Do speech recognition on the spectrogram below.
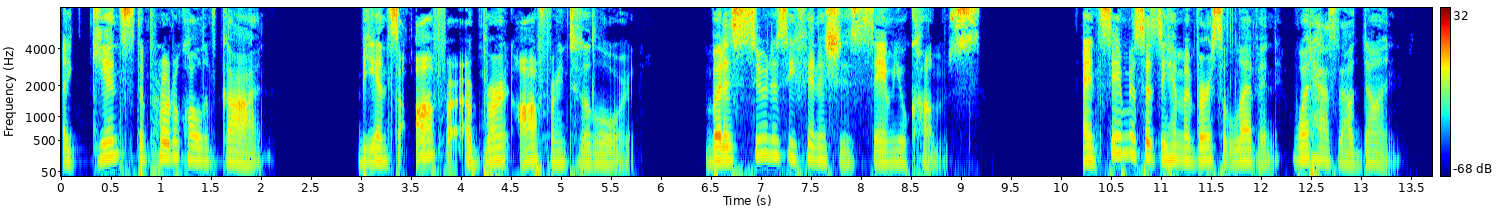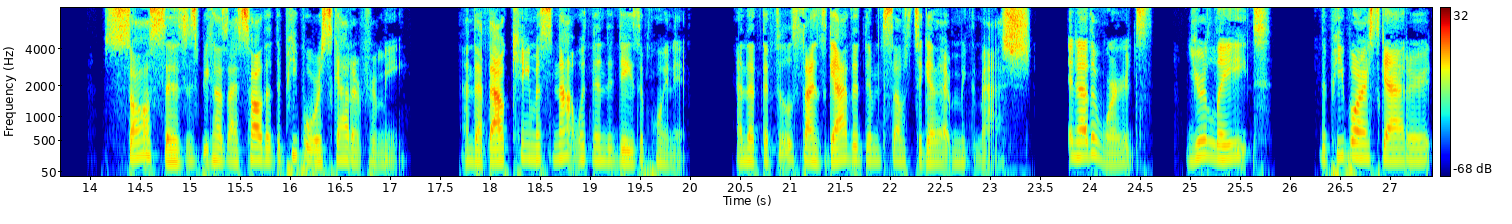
against the protocol of God, begins to offer a burnt offering to the Lord. But as soon as he finishes, Samuel comes. And Samuel says to him in verse 11, What hast thou done? Saul says, It's because I saw that the people were scattered from me, and that thou camest not within the days appointed, and that the Philistines gathered themselves together at Michmash. In other words, you're late, the people are scattered,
